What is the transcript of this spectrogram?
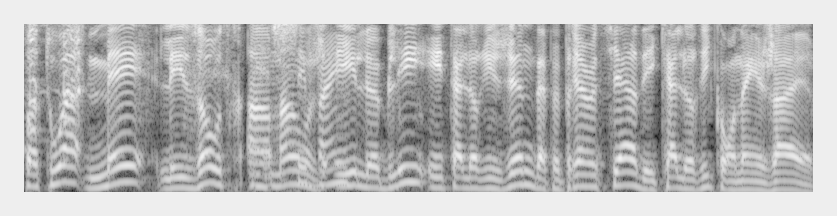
pas toi, mais les autres en je mangent. Et le blé est à l'origine d'à peu près un tiers des calories qu'on ingère.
